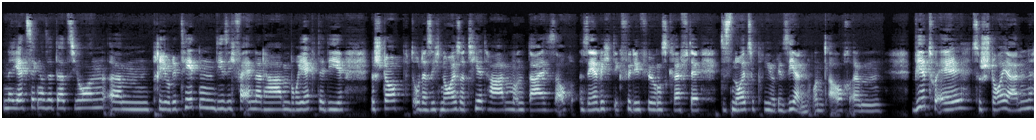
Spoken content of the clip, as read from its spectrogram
in der jetzigen Situation? Ähm, Prioritäten, die sich verändert haben, Projekte, die gestoppt oder sich neu sortiert haben. Und da ist es auch sehr wichtig für die Führungskräfte, das neu zu priorisieren und auch ähm, virtuell zu steuern,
